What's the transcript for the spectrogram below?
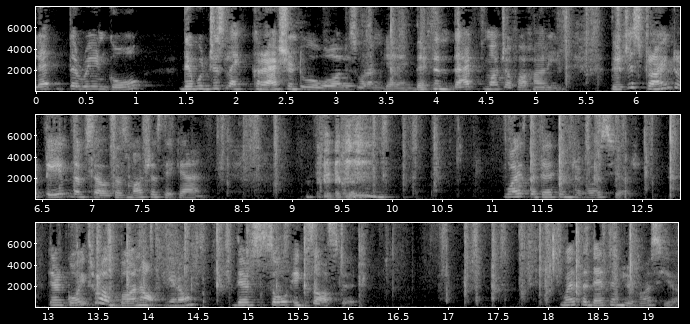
let the rein go, they would just like crash into a wall is what I'm getting. They're in that much of a hurry. They're just trying to tame themselves as much as they can. Why is the death in reverse here? They're going through a burnout, you know. They're so exhausted. Why is the death in reverse here?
